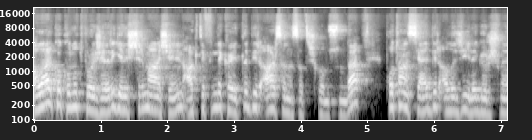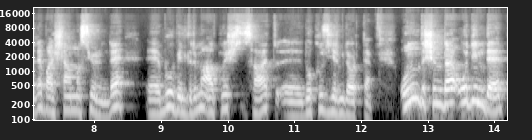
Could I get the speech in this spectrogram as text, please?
Alarko Konut Projeleri Geliştirme AŞ'nin aktifinde kayıtlı bir arsanın satış konusunda potansiyel bir alıcı ile görüşmelere başlanması yönünde e, bu bildirimi atmış saat e, 9.24'te. Onun dışında Odin'de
